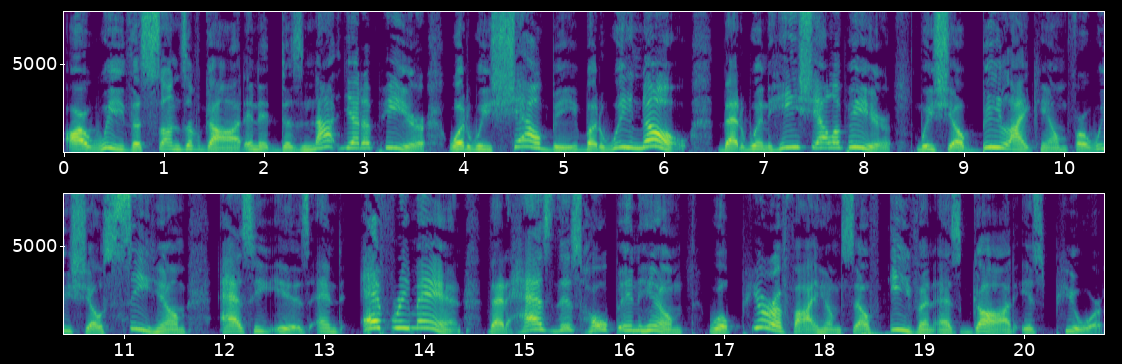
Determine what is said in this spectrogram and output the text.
are we the sons of God, and it does not yet appear what we shall be, but we know that when he shall appear, we shall be like him, for we shall see him as he is. And every man that has this hope in him will purify himself even as God is pure.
